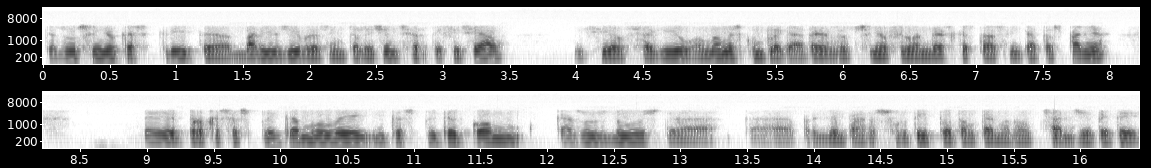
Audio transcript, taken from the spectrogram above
que és un senyor que ha escrit eh, diversos llibres d'intel·ligència artificial, i si el seguiu, el nom és complicat, eh? és el senyor finlandès que està asfincat a Espanya, eh, però que s'explica molt bé i que explica com casos d'ús de, de, per exemple, ara ha sortit tot el tema del xat GPT,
